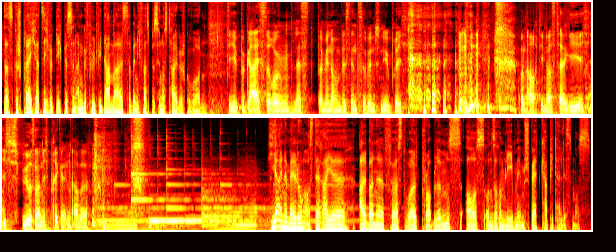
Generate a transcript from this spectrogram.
Das Gespräch hat sich wirklich ein bisschen angefühlt wie damals. Da bin ich fast ein bisschen nostalgisch geworden. Die Begeisterung lässt bei mir noch ein bisschen zu wünschen übrig. Und auch die Nostalgie. Ich, ich spüre es noch nicht prickeln, aber. Hier eine Meldung aus der Reihe Alberne First World Problems aus unserem Leben im Spätkapitalismus.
